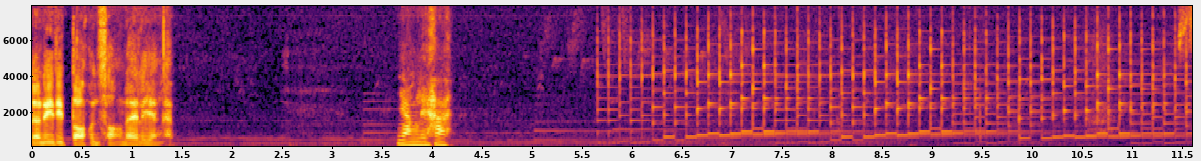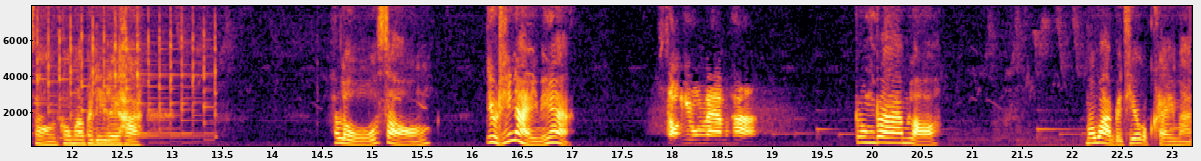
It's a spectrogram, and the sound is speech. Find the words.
แล้วนี่ติดต่อคุณสองได้หรือยังครับ ยังเลยค่ะ สองโทรมาพอดีเลยค่ะ ฮัลโหลสอง อยู่ที่ไหนเนี่ย สองอยู่โรงแรมค่ะ โรงแรมเหรอ เมื่อวานไปเที่ยวกับใครมา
